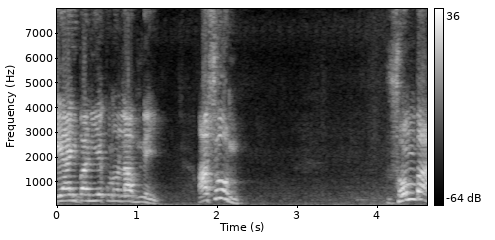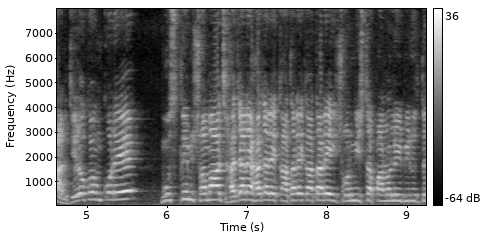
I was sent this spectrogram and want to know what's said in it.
এআই বানিয়ে কোনো লাভ নেই। আসুন সোমবার যেরকম করে মুসলিম সমাজ হাজারে হাজারে কাতারে কাতারে এই শর্মিষ্ঠা পানলির বিরুদ্ধে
